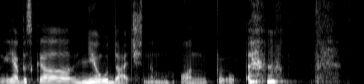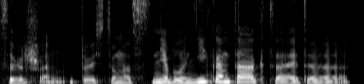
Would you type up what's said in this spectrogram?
я бы сказала, неудачным он был. Совершенно. То есть у нас не было ни контакта, это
